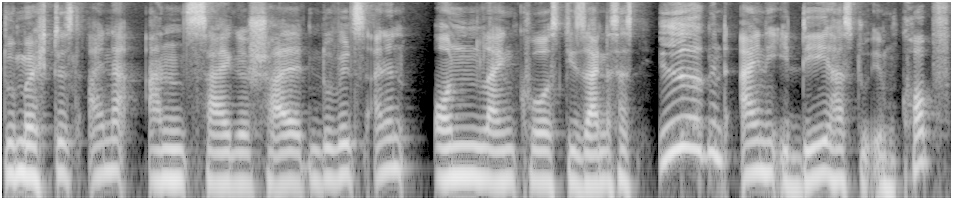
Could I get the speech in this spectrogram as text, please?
du möchtest eine Anzeige schalten, du willst einen Online-Kurs designen. Das heißt, irgendeine Idee hast du im Kopf,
